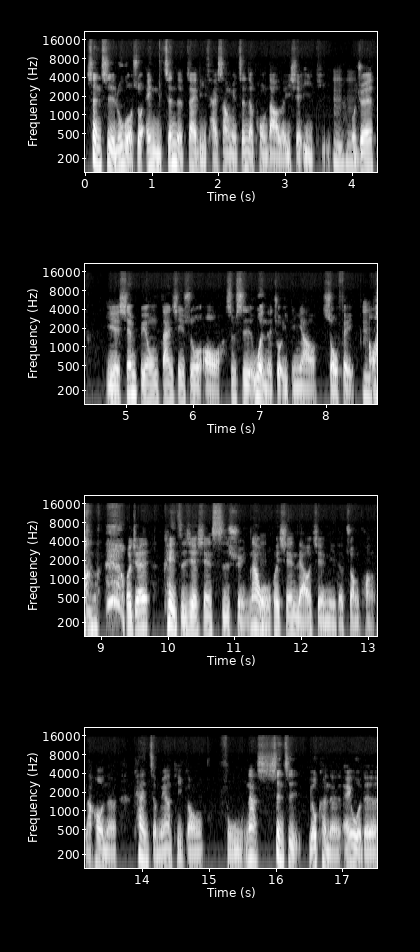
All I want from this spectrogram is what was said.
甚至如果说，哎，你真的在理财上面真的碰到了一些议题，嗯，我觉得也先不用担心说，哦，是不是问了就一定要收费？好，我觉得可以直接先私讯，那我会先了解你的状况，然后呢，看怎么样提供服务。那甚至有可能，哎，我的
